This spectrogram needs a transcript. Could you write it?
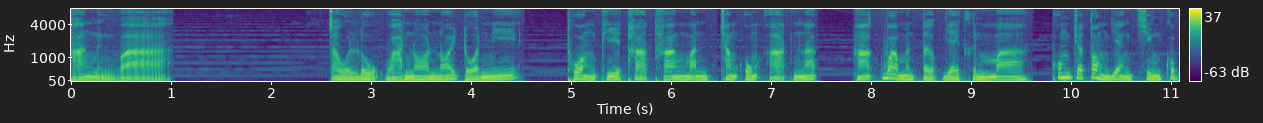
ทางหนึ่งว่า เจ้าลูกวานนอนน้อยตัวนี้ท่วงทีท่าทางมันช่างองอาจนัก หากว่ามันเติบใหญ่ขึ้นมา คงจะต้องแย่งชิงควบ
